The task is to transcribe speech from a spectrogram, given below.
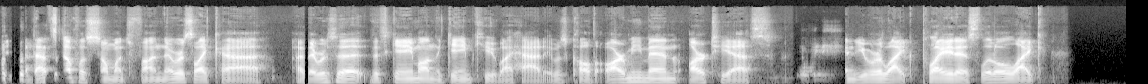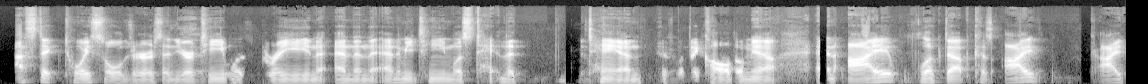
that stuff was so much fun. There was like uh, uh there was a this game on the gamecube i had. It was called army men rts and you were like played as little like plastic toy soldiers, and your team was green, and then the enemy team was ta- the tan is what they called them. Yeah, and I looked up because I I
